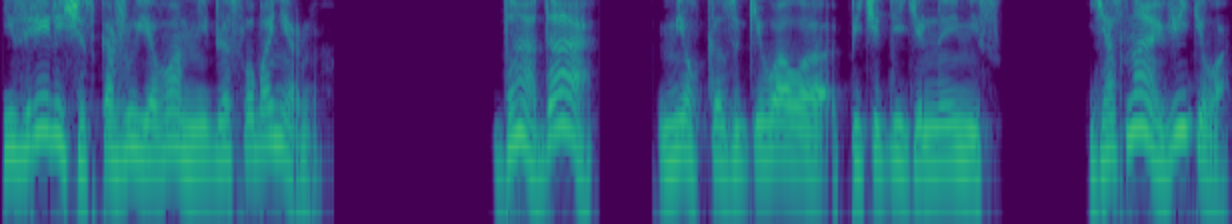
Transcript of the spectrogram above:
И зрелище, скажу я вам, не для слабонервных. Да, да, мелко закивала впечатлительная мисс. Я знаю, видела.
